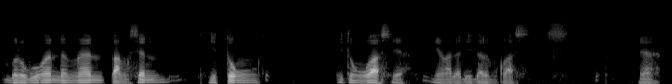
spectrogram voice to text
berhubungan dengan function hitung hitung luas ya yang ada di dalam kelas. Ya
